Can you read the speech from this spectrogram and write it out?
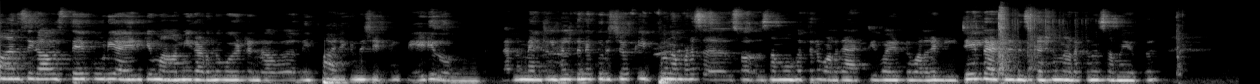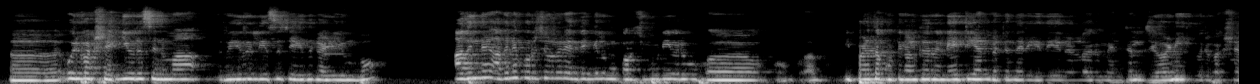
മാനസികാവസ്ഥയെ കൂടി ആയിരിക്കും മാമി കടന്നു പോയിട്ടുണ്ടാവുക എന്ന് ഇപ്പൊ ആലോചിക്കുമ്പോൾ ശരിക്കും പേടി തോന്നുന്നു. കാരണം മെന്റൽ ഹെൽത്തിനെ കുറിച്ചൊക്കെ ഇപ്പൊ നമ്മുടെ സമൂഹത്തിന് വളരെ ആക്റ്റീവായിട്ട് വളരെ ഡീറ്റെയിൽഡ് ആയിട്ടുള്ള ഡിസ്കഷൻ നടക്കുന്ന സമയത്ത് ഒരുപക്ഷെ ഈ ഒരു സിനിമ റീ റിലീസ് ചെയ്ത് കഴിയുമ്പോൾ അതിന് അതിനെ കുറിച്ചുള്ള ഒരു എന്തെങ്കിലും കുറച്ചുകൂടി ഒരു ഇപ്പോഴത്തെ കുട്ടികൾക്ക് റിലേറ്റ് ചെയ്യാൻ പറ്റുന്ന രീതിയിലുള്ള ഒരു മെന്റൽ ജേർണി ഒരുപക്ഷെ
